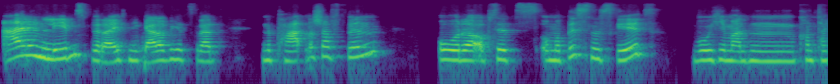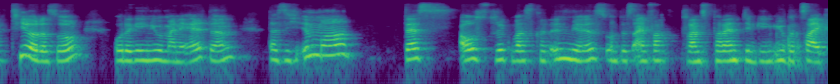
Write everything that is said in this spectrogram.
allen Lebensbereichen, egal ob ich jetzt gerade eine Partnerschaft bin oder ob es jetzt um ein Business geht, wo ich jemanden kontaktiere oder so, oder gegenüber meine Eltern, dass ich immer das ausdrücke, was gerade in mir ist und das einfach transparent dem Gegenüber zeige.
